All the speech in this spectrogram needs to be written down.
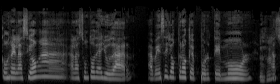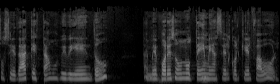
con relación al asunto de ayudar, a veces yo creo que por temor, la sociedad que estamos viviendo, también por eso uno teme hacer cualquier favor.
